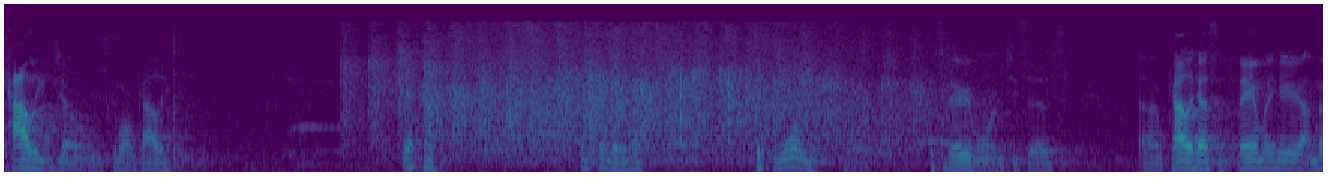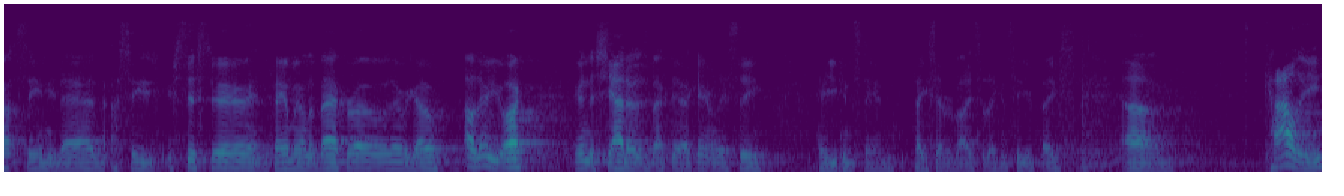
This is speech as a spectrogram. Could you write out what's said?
Kylie Jones. Come on, Kylie. Yeah, come on. Come stand over here. It's warm. It's very warm, she says. Um, Kylie has some family here. I'm not seeing your dad. I see your sister and family on the back row. There we go. Oh, there you are. You're in the shadows back there. I can't really see. Hey, you can stand, face everybody so they can see your face. Um, Kylie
